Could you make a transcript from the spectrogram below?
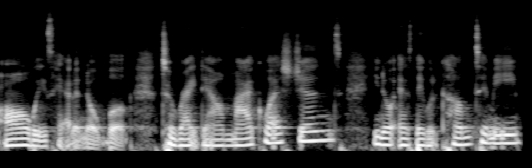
always had a notebook to write down my questions, you know, as they would come to me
